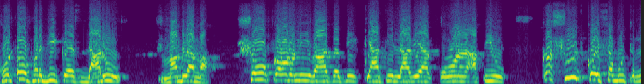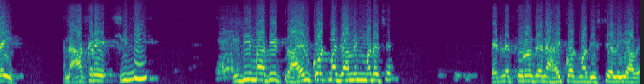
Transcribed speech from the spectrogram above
ખોટો ફરજી કેસ દારૂ મામલામાં સો કરોડની વાત હતી, ક્યાંથી લાવ્યા, કોણ આપ્યું, કશું જ કોઈ સબૂત નહીં. અને આખરે ઈડી, ઈડીમાંથી ટ્રાયલ કોર્ટમાં જામીન મળે છે. એટલે તુરંત એને હાઈકોર્ટમાંથી સ્ટે લઈ આવે.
